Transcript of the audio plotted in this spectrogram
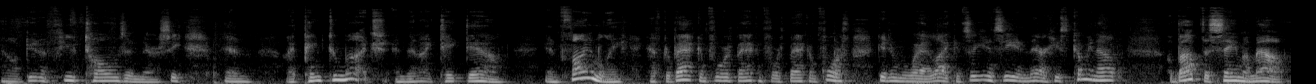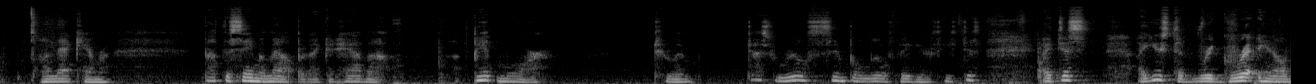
And I'll get a few tones in there. See, and I paint too much, and then I take down And finally, after back and forth, back and forth, back and forth, get him the way I like. And so you can see in there, he's coming out about the same amount on that camera. About the same amount, but I could have a, a bit more to him. Just real simple little figures. He's just, I just, I used to regret, you know,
